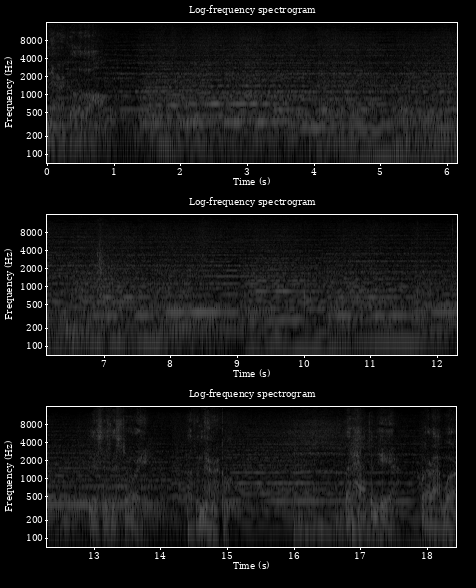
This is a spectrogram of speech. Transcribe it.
miracle of all. This is the story of a miracle that happened here where I work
